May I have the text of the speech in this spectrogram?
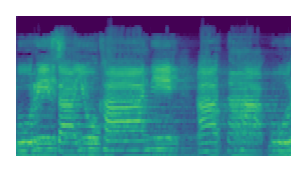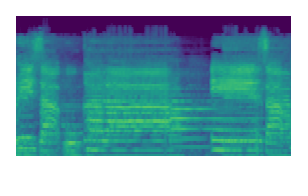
ปุริสายุคานิอัตถปุริสปุคลา เอสะภ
